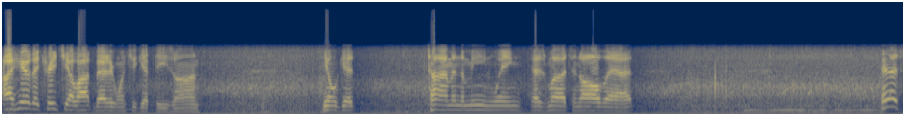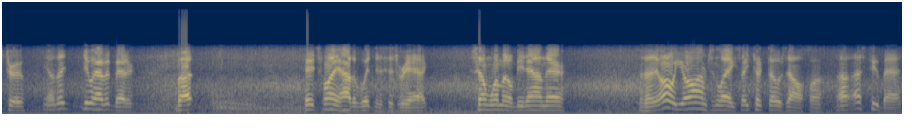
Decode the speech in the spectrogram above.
I hear they treat you a lot better once you get these on. You don't get time in the mean wing as much and all that. And that's true. You know, they do have it better. But it's funny how the witnesses react. Some women will be down there and say, oh, your arms and legs, they took those off, huh? Uh, that's too bad.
